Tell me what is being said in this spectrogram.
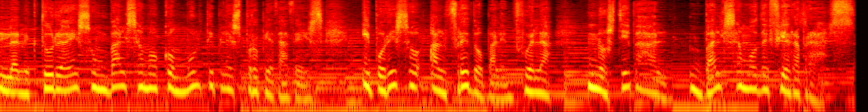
La lectura es un bálsamo con múltiples propiedades y por eso Alfredo Valenzuela nos lleva al Bálsamo de Fierabras.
